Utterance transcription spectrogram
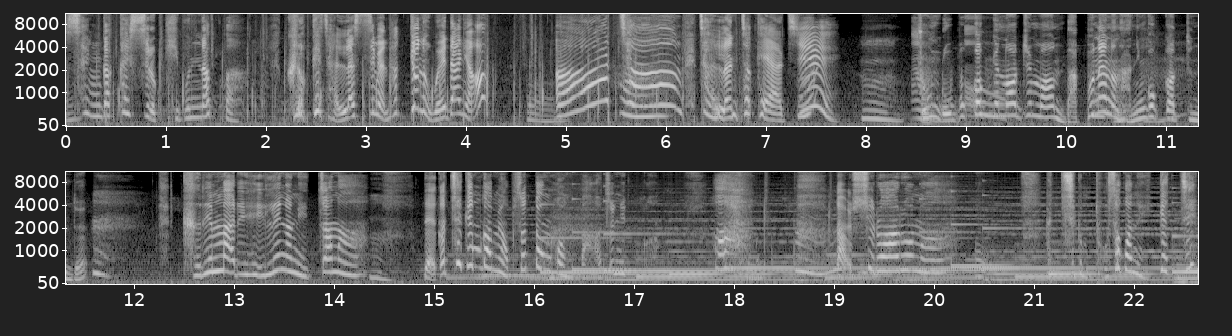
생각할수록 기분 나빠. 그렇게 잘났으면 학교는 왜 다녀? 아, 참. 잘난 척 해야지. 좀 로봇 같긴 하지만 나쁜 애는 아닌 것 같은데. 그린 말이 일리는 있잖아. 내가 책임감이 없었던 건 맞으니까. 아, 날 싫어하려나. 어, 지금 도서관에 있겠지?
